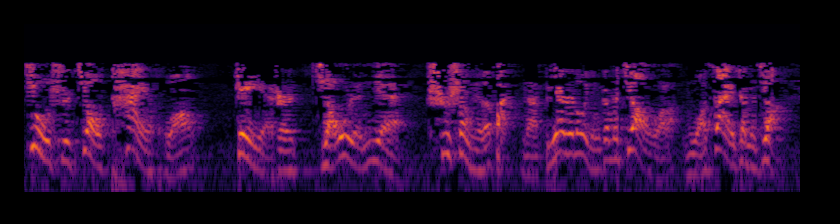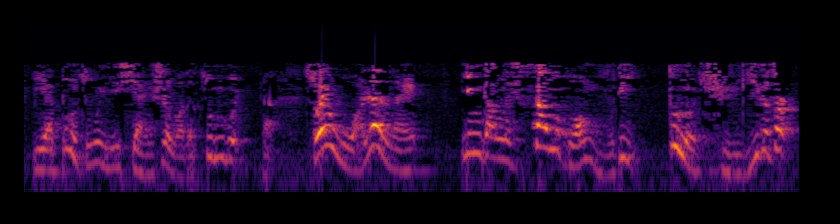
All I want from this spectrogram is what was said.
就是叫太皇，这也是嚼人家吃剩下的饭。那别人都已经这么叫过了，我再这么叫也不足以显示我的尊贵啊。所以我认为应当三皇五帝。各取一个字儿，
